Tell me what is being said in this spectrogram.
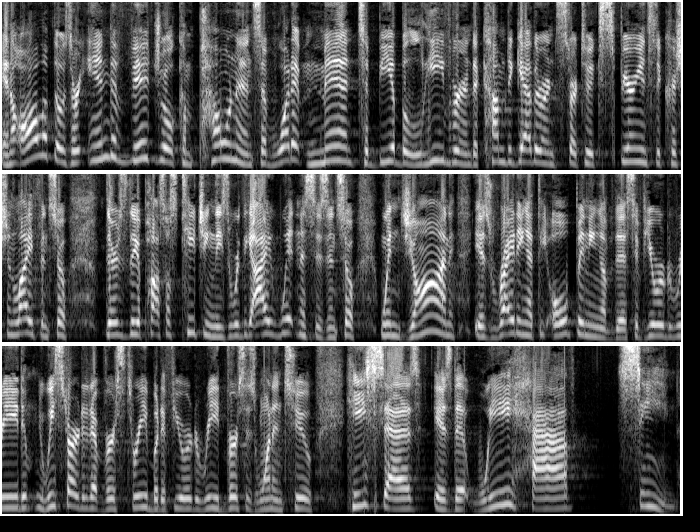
And all of those are individual components of what it meant to be a believer and to come together and start to experience the Christian life. And so there's the apostles' teaching. These were the eyewitnesses. And so when John is writing at the opening of this, if you were to read, we started at verse 3, but if you were to read verses 1 and 2, he says, is that we have seen,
